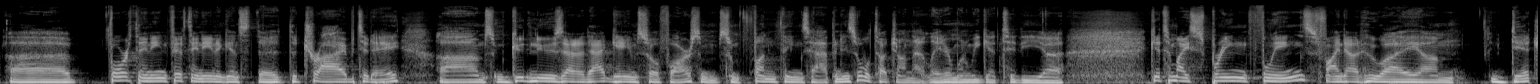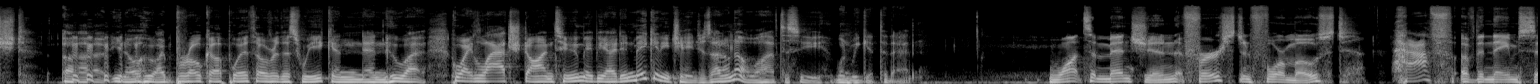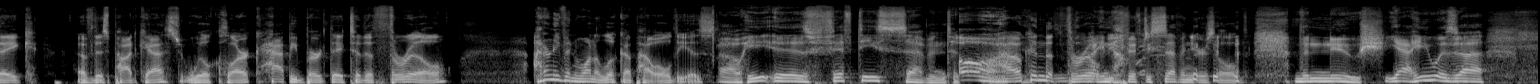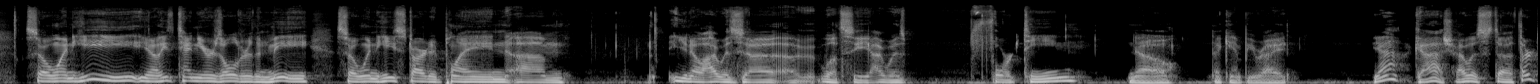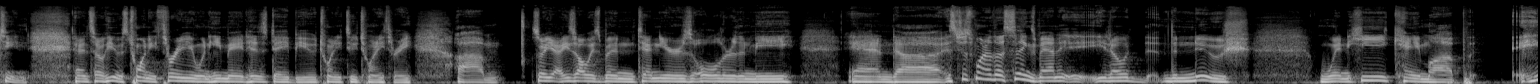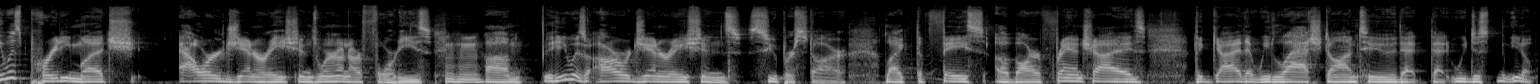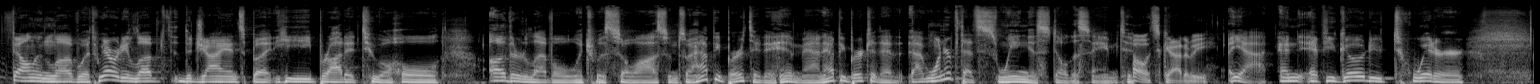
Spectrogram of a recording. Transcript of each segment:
uh, fourth inning, fifth inning against the the tribe today. Um, some good news out of that game so far. Some some fun things happening. So we'll touch on that later when we get to the uh, get to my spring flings. Find out who I um, ditched. Uh, you know who I broke up with over this week, and and who I who I latched onto. Maybe I didn't make any changes. I don't know. We'll have to see when we get to that. Want to mention first and foremost half of the namesake of this podcast, Will Clark. Happy birthday to the thrill. I don't even want to look up how old he is. Oh, he is 57 today. Oh, how can the thrill be 57 years old? the noosh. Yeah, he was. Uh, so when he, you know, he's 10 years older than me. So when he started playing, um, you know, I was, uh, let's see, I was 14. No, that can't be right. Yeah, gosh, I was uh, 13. And so he was 23 when he made his debut, 22, 23. Um, so yeah, he's always been 10 years older than me. And uh, it's just one of those things, man. You know, the Noosh, when he came up, he was pretty much our generations. We're in our 40s. Mm-hmm. Um, he was our generation's superstar, like the face of our franchise, the guy that we latched onto, that that we just you know fell in love with. We already loved the Giants, but he brought it to a whole other level, which was so awesome. So happy birthday to him, man. Happy birthday. That I wonder if that swing is still the same too. Oh, it's got to be. Yeah, and if you go to Twitter,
